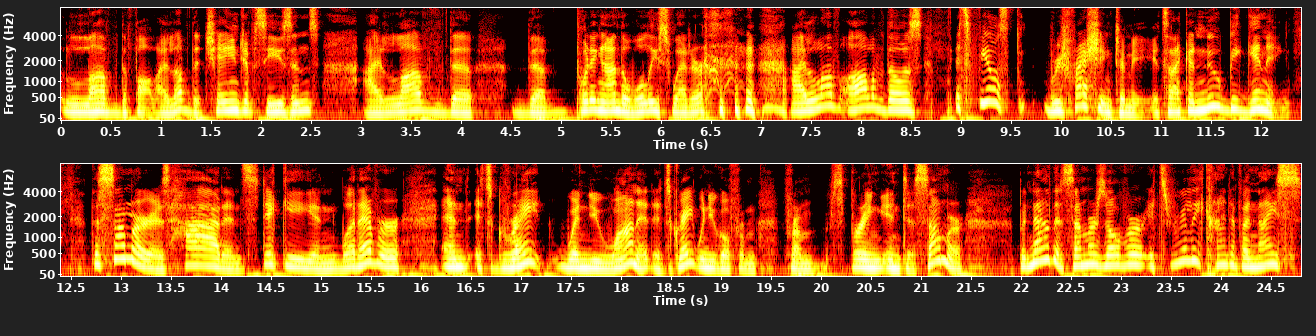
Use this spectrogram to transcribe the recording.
love the fall. I love the change of seasons. I love the the putting on the woolly sweater. I love all of those. It feels refreshing to me. It's like a new beginning. The summer is hot and sticky and whatever, and it's great when you want it. It's great when you go from from spring into summer. But now that summer's over, it's really kind of a nice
